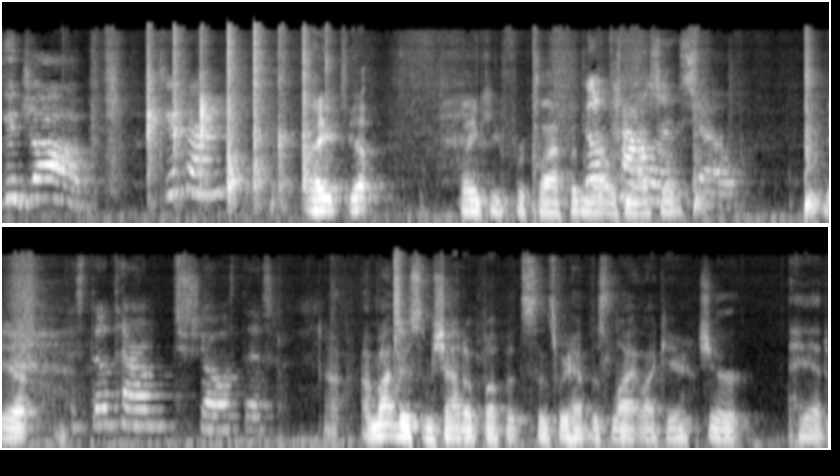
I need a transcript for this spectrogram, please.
Good job. Your turn. Hey, yep. Thank you for clapping. That was nice. talent of you. show. Yep. It's still talent show with this. I- I might do some shadow puppets since we have this light like here. It's your head.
